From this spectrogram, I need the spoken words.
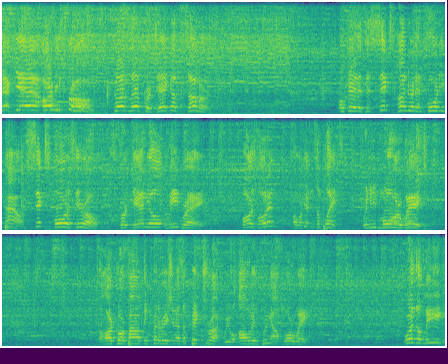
Heck yeah, Army Strong. Good lift for Jacob Summers. Okay, this is 640 pounds, 640 for Daniel Libre. Bars loaded? Oh, we're getting some plates. We need more weight. The Hardcore Powerlifting Federation has a big truck. We will always bring out more weight. We're the league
